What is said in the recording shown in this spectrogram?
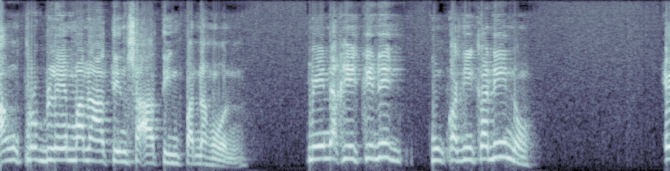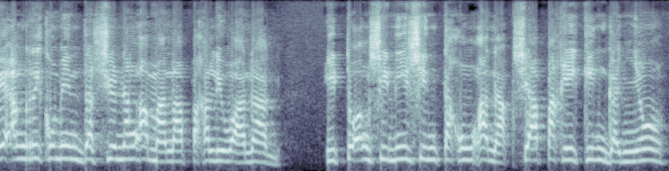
Ang problema natin sa ating panahon, may nakikinig kung kani-kanino. Eh ang rekomendasyon ng ama napakaliwanag. Ito ang sinisinta kong anak, siya pakikinggan nyo.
